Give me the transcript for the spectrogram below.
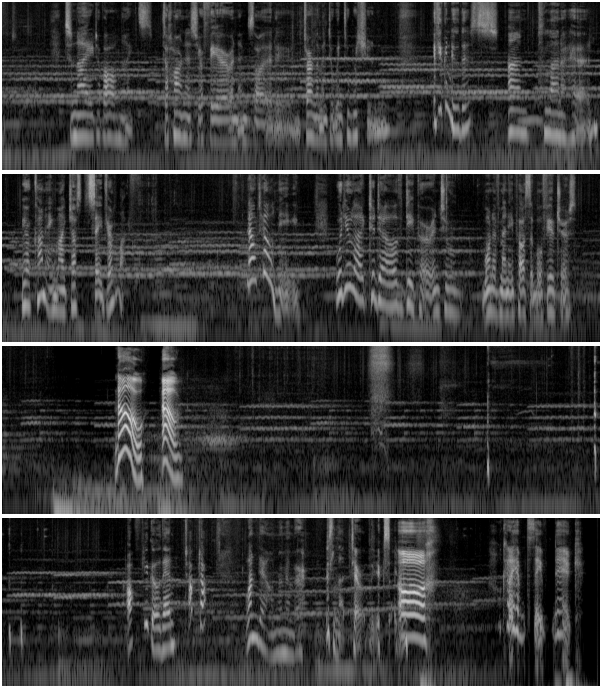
Tonight of all nights, to harness your fear and anxiety and turn them into intuition. If you can do this and plan ahead, your cunning might just save your life. Now tell me, would you like to delve deeper into one of many possible futures? No. Oh. Off you go then. Chop, chop. One down, remember. Isn't that terribly exciting? Oh. How could I have saved Nick?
